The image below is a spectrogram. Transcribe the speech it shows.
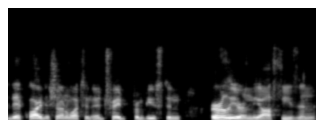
They acquired Deshaun Watson in a trade from Houston earlier in the offseason.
